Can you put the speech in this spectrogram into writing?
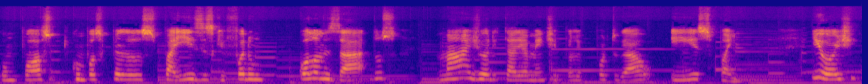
composto, composto pelos países que foram colonizados majoritariamente pelo Portugal e Espanha. E hoje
